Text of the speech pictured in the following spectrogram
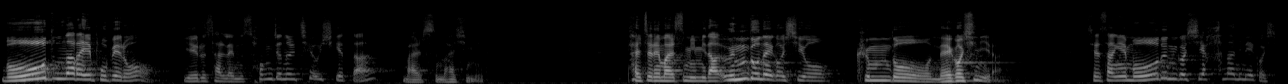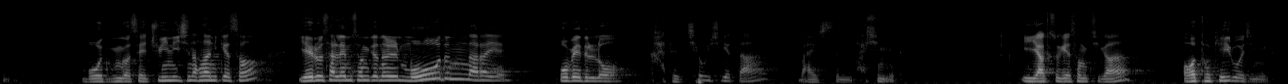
모든 나라의 보배로 예루살렘 성전을 채우시겠다 말씀하십니다. 8절의 말씀입니다. 은도 내 것이요 금도 내 것이니라. 세상의 모든 것이 하나님의 것입니다. 모든 것의 주인이신 하나님께서 예루살렘 성전을 모든 나라의 보배들로 가득 채우시겠다 말씀하십니다. 이 약속의 성취가 어떻게 이루어집니까?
